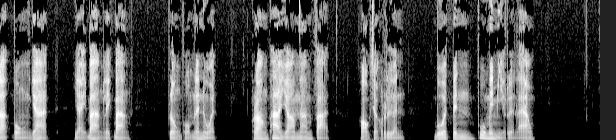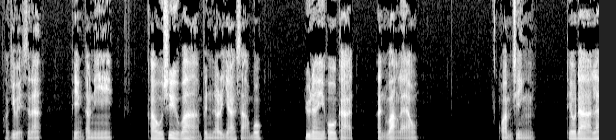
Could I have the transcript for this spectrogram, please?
ละวงญาติ ใหญ่บ้างเล็กบ้าง ปลงผมและหนวด ครองผ้าย้อมน้ำฝาด ออกจากเรือน บวชเป็นผู้ไม่มีเรือนแล้วขอกิเวสนะ เพียงเท่านี้ เขาชื่อว่าเป็นอริยสาวก อยู่ในโอกาสอันว่างแล้ว ความจริง เทวดาและ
